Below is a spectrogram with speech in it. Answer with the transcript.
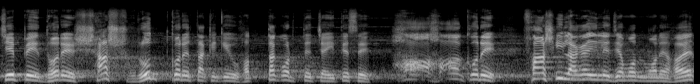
চেপে ধরে শ্বাসরোধ করে তাকে কেউ হত্যা করতে চাইতেছে, হা হা করে ফাঁসি লাগাইলে যেমন মনে হয়,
